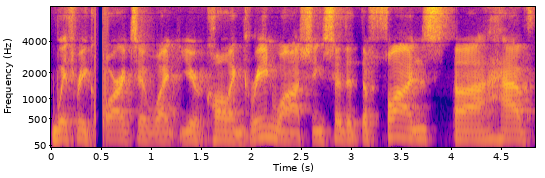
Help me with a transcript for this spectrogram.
with regard to what you're calling greenwashing so that the funds uh, have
